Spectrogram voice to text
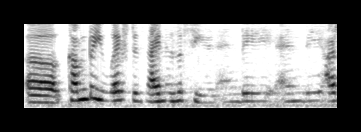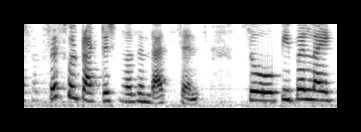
uh, come to UX design as a field, and they and they are successful practitioners in that sense. So people like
